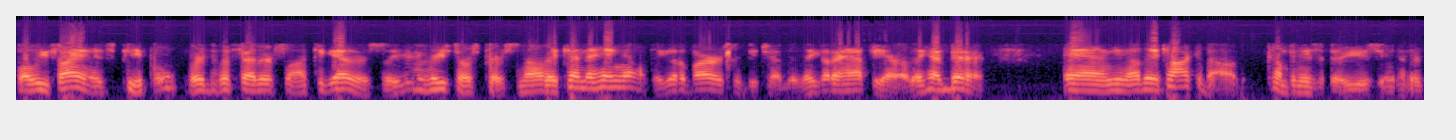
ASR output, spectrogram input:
What we find is people, birds of a feather flock together. So even resource personnel, they tend to hang out. They go to bars with each other. They go to happy hour. They have dinner and you know they talk about companies that they're using that are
